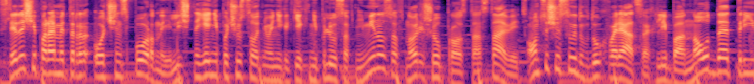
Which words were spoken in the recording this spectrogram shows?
Следующий параметр очень спорный. Лично я не почувствовал от него никаких ни плюсов, ни минусов, но решил просто оставить. Он существует в двух вариациях, либо Node D3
